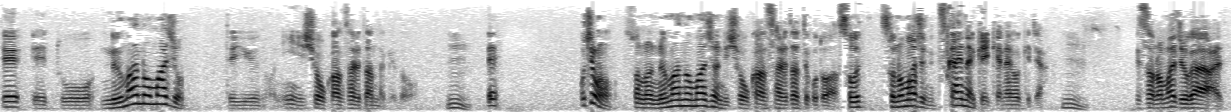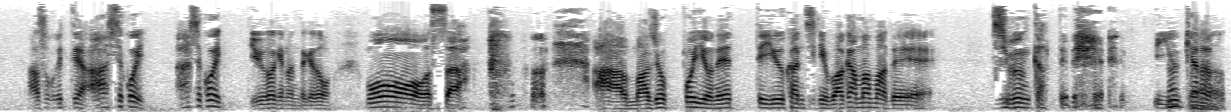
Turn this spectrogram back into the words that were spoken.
で、えっ、と、沼の魔女っていうのに召喚されたんだけど、うん。もちろん、その沼の魔女に召喚されたってことは、そ、その魔女に使えなきゃいけないわけじゃん。うん。で、その魔女が、あそこ行って、ああしてこい、ああしてこいっていうわけなんだけど、もうさ、ああ、魔女っぽいよねっていう感じにわがままで、自分勝手で、っていうキャラななんんか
